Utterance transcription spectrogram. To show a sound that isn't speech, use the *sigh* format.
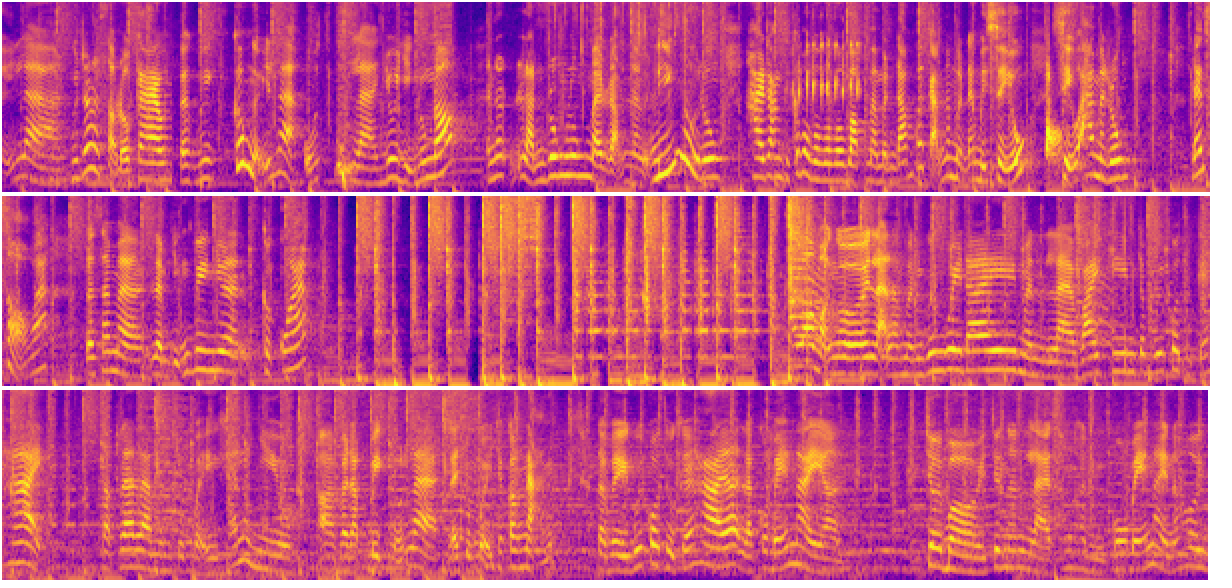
nghĩ là Quyên rất là sợ độ cao và Quyên cứ nghĩ là ủa là vô diện luôn đó. Nó lạnh rung luôn mà lạnh là điếng người luôn. Hai răng thì cứ bập bập bập bập mà mình đóng cái cảnh là mình đang bị xỉu xỉu ai mà rung. Đáng sợ quá. Tại sao mà làm diễn viên như là cực quá? Hello mọi người, lại là mình Quyên Quy đây. Mình là vai Kim trong quý cô thừa kế 2 Thật ra là mình chuẩn bị khá là nhiều à, Và đặc biệt nữa là để chuẩn bị cho cân nặng. Tại vì quý cô thừa kế hai á, là cô bé này à, chơi bời Cho nên là thân hình cô bé này nó hơi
